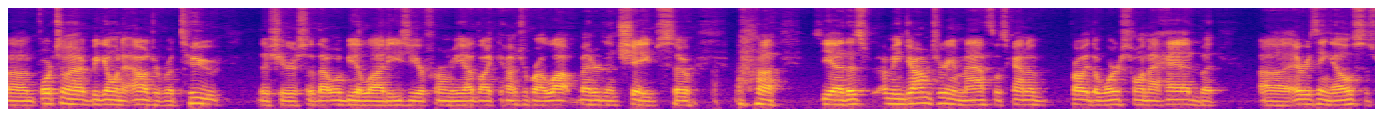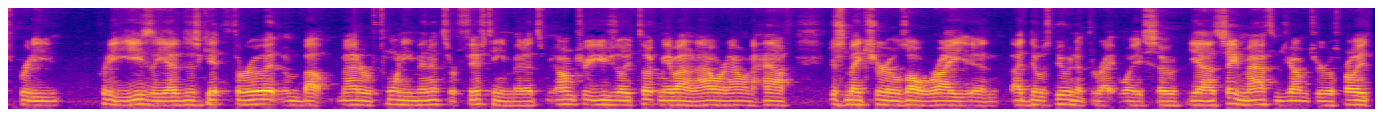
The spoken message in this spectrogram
Um, fortunately, I'd be going to algebra two this year, so that would be a lot easier for me. I'd like algebra a lot better than shapes. So, uh, yeah, this I mean, geometry and math was kind of probably the worst one I had, but uh, everything else is pretty pretty easy. I just get through it in about a matter of 20 minutes or 15 minutes. Geometry usually took me about an hour, an hour and a half, just to make sure it was all right and I was doing it the right way. So, yeah, I'd say math and geometry was probably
